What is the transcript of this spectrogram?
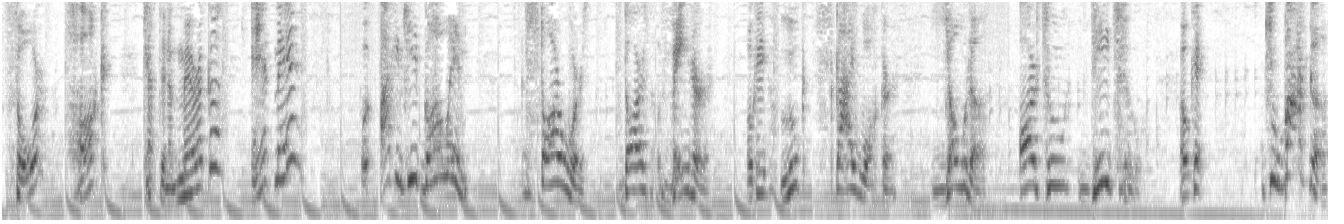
Thor, Hulk, Captain America, Ant Man. Well, I can keep going. Star Wars, Darth Vader, okay, Luke Skywalker, Yoda, R2D2, okay, Chewbacca.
